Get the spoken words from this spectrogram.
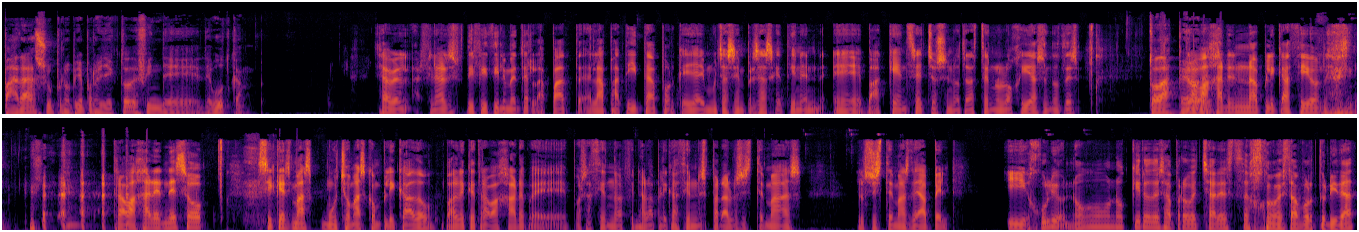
para su propio proyecto de fin de, de bootcamp. Al final es difícil meter la, la patita porque ya hay muchas empresas que tienen eh, backends hechos en otras tecnologías, entonces todas trabajar en una aplicación trabajar en eso sí que es más mucho más complicado, ¿vale? Que trabajar eh, pues haciendo al final aplicaciones para los sistemas los sistemas de Apple. Y Julio, no, no quiero desaprovechar esto, esta oportunidad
